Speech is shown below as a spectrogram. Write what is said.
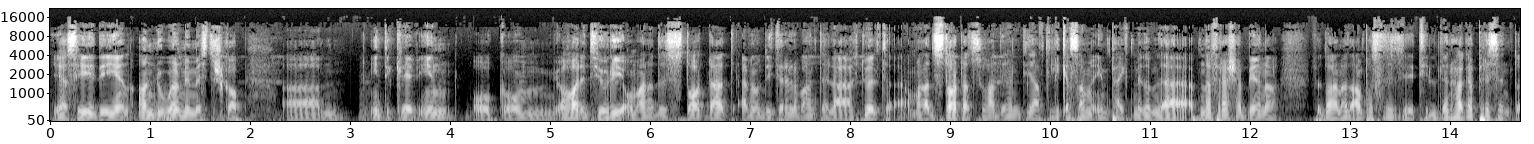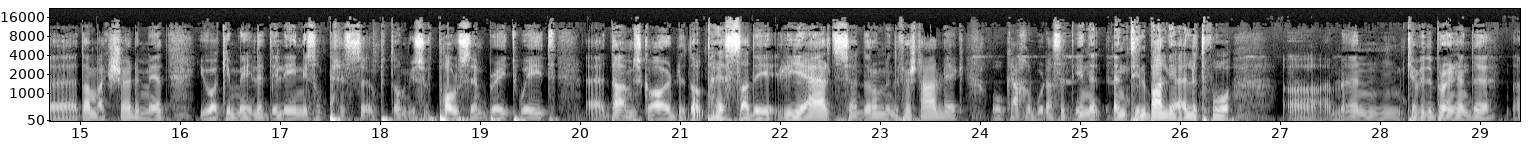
Jag säger det igen, underwhelming mästerskap um, inte klev in och om jag har en teori om han hade startat, även om det inte är relevant eller aktuellt Om han hade startat så hade han inte haft lika samma impact med de där öppna fräscha benen. För då han hade anpassat sig till den höga pressen uh, Danmark körde med Joakim Meile, Delaney som pressade upp dem Yusuf Paulsen, Braithwaite, uh, Damsgaard. De pressade rejält sönder dem under första halvlek Och kanske borde ha sett in en till balja eller två. Uh, men Kevin De Bruyne hände, uh,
